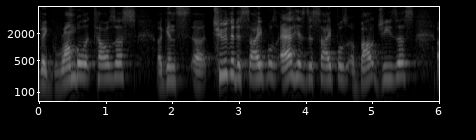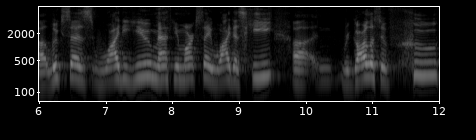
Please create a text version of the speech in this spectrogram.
they grumble, it tells us, against uh, to the disciples, at his disciples about Jesus. Uh, Luke says, Why do you, Matthew Mark say, Why does he? Uh, regardless of who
